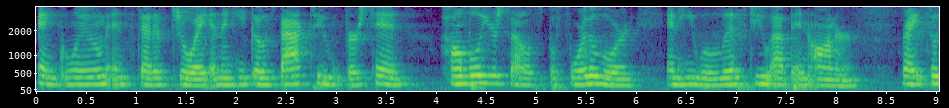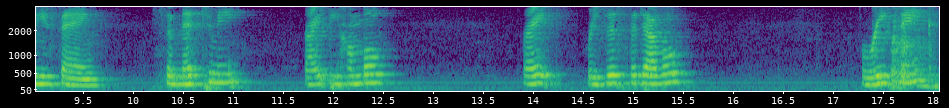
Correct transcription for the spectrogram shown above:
and gloom instead of joy. And then he goes back to verse 10 Humble yourselves before the Lord, and he will lift you up in honor. Right? So he's saying, Submit to me, right? Be humble, right? Resist the devil, rethink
